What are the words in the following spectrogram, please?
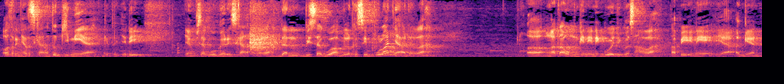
Oh ternyata sekarang tuh gini ya gitu. Jadi yang bisa gue gariskan adalah dan bisa gue ambil kesimpulannya adalah eh, nggak uh, tahu mungkin ini gue juga salah tapi ini ya again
